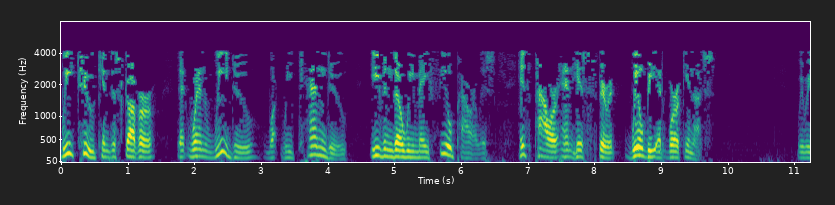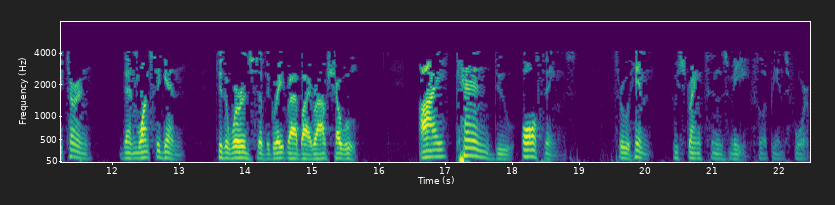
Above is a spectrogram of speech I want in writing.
we too can discover that when we do what we can do, even though we may feel powerless, His power and His Spirit will be at work in us. We return then once again to the words of the great Rabbi Rav Shaul. I can do all things through him who strengthens me. Philippians 4.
